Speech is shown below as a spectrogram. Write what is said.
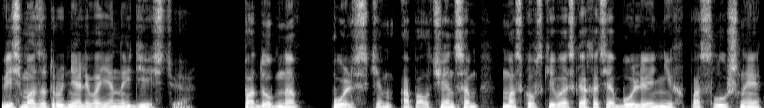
весьма затрудняли военные действия. Подобно польским ополченцам, московские войска, хотя более них послушные,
